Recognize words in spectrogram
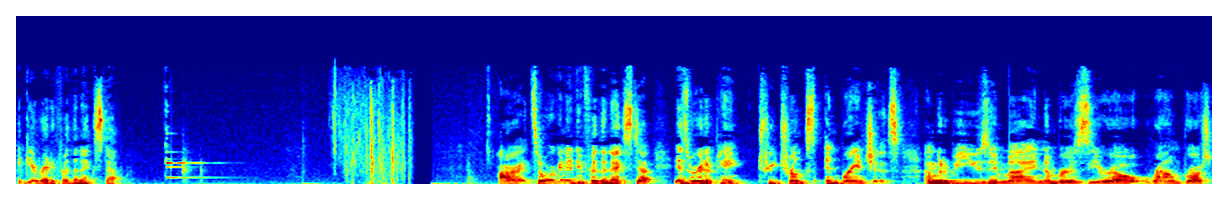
and get ready for the next step. All right, so what we're gonna do for the next step is we're gonna paint tree trunks and branches. I'm gonna be using my number zero round brush.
